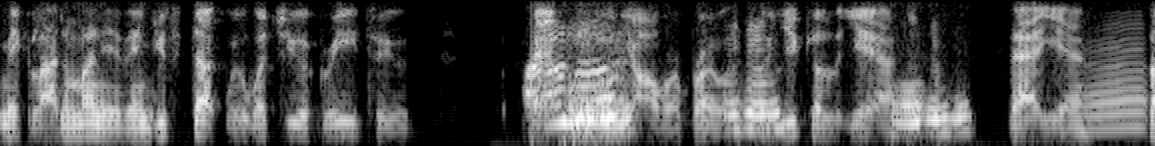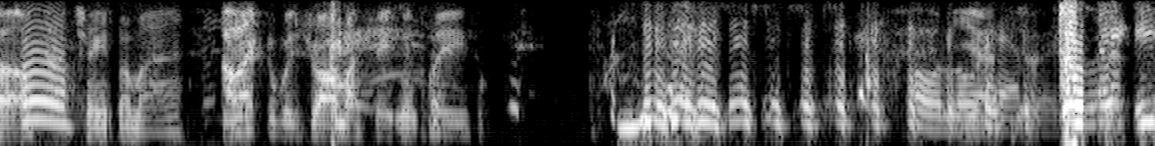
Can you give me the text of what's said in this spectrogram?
make a lot of money. Then you stuck with what you agreed to back Uh-huh. when y'all were broke. So Mhm. you could, yeah, Mhm. that, yeah. Mm-mm. So okay, I changed my mind. I like to withdraw my statement, please. Oh Lord Yes, have yes. mercy. So, late, even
